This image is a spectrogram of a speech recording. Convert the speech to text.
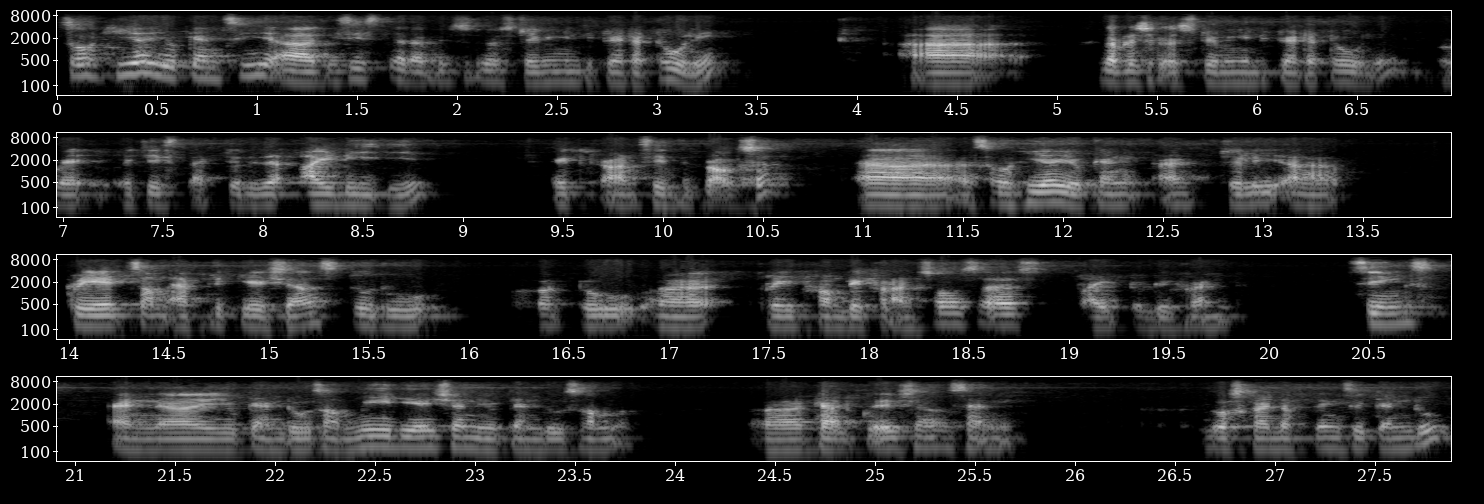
So here you can see uh, this is the WSO2 streaming integrator tooling. Uh, WSO2 streaming integrator tooling, which is actually the IDE. It runs in the browser. Uh, so here you can actually uh, create some applications to do uh, to uh, read from different sources, write to different things, and you can do some mediation, you can do some calculations and those kind of things you can do.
